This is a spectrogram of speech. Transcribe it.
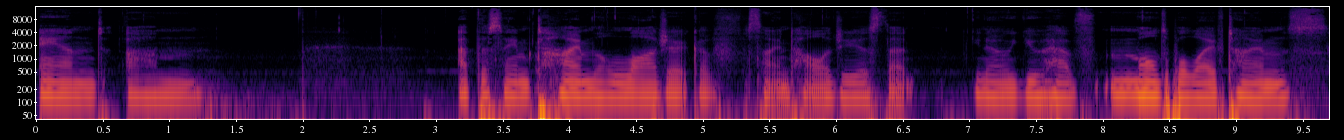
and um, at the same time, the logic of Scientology is that you know you have multiple lifetimes.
